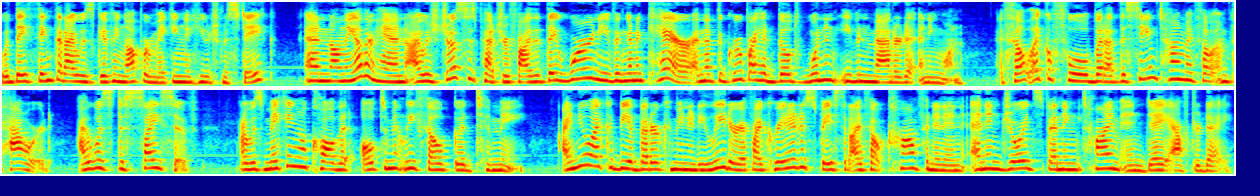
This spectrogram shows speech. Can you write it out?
Would they think that I was giving up or making a huge mistake? And on the other hand, I was just as petrified that they weren't even going to care and that the group I had built wouldn't even matter to anyone. I felt like a fool, but at the same time, I felt empowered. I was decisive. I was making a call that ultimately felt good to me. I knew I could be a better community leader if I created a space that I felt confident in and enjoyed spending time in day after day.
